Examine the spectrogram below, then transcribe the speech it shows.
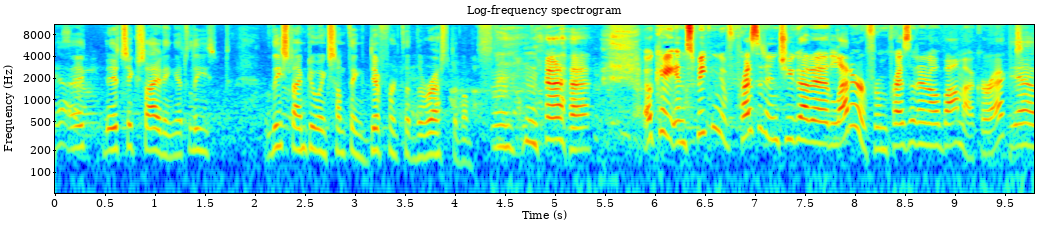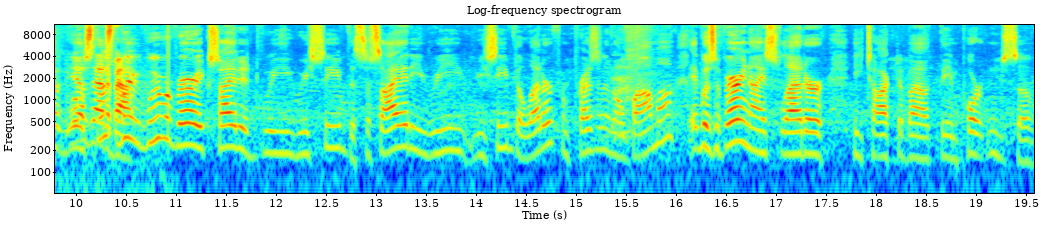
Yeah, so. it, it's exciting, at least at least I'm doing something different than the rest of them. okay, and speaking of presidents, you got a letter from President Obama, correct? Yeah, what yes. Was that about? We, we, were very excited. We received, the Society re received a letter from President Obama. It was a very nice letter. He talked about the importance of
